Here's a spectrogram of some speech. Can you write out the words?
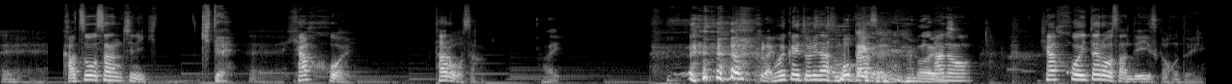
えー、カツオさん家にき来て、えー、百歩井太郎さん。は い。もう一回取り直す。もう一回あの百歩井太郎さんでいいですか？本当に。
